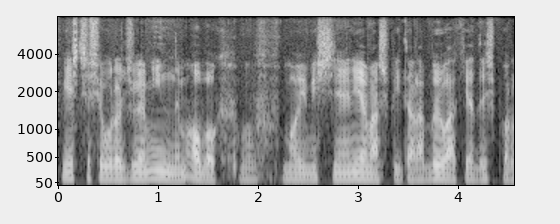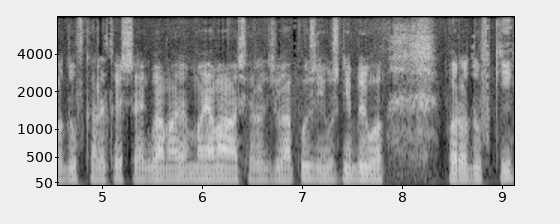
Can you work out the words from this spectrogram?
W mieście się urodziłem innym, obok, bo w mojej mieścinie nie ma szpitala. Była kiedyś porodówka, ale to jeszcze jak mama, moja mama się rodziła. Później już nie było porodówki.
